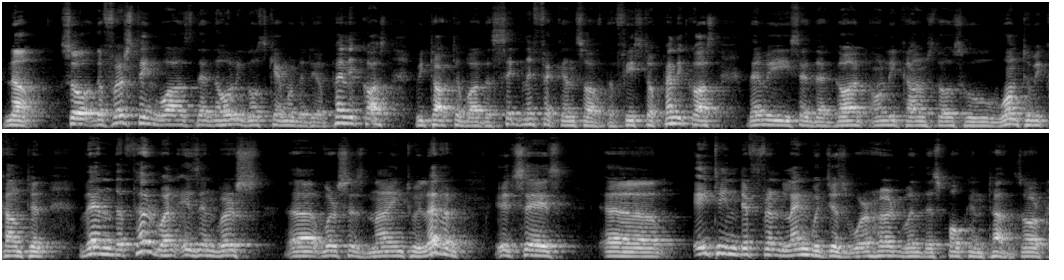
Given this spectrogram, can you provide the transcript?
Now so the first thing was that the holy ghost came on the day of pentecost. We talked about the significance of the feast of pentecost. Then we said that god only counts those who want to be counted. Then the third one is in verse uh, verses 9 to 11 it says uh, 18 different languages were heard when they spoke in tongues, or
